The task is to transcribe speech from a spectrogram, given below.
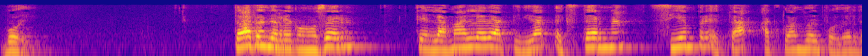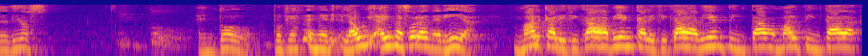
Voy. Traten de reconocer que en la más leve actividad externa siempre está actuando el poder de Dios. En todo. En todo. Porque es ener- la hay una sola energía. Mal calificada, bien calificada, bien pintada o mal pintada.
